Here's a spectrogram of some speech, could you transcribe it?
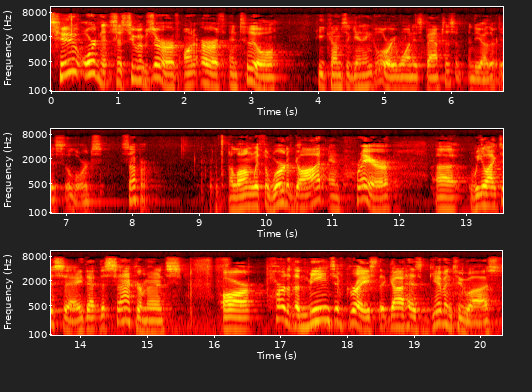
Two ordinances to observe on earth until he comes again in glory. One is baptism, and the other is the Lord's Supper. Along with the Word of God and prayer, uh, we like to say that the sacraments are part of the means of grace that God has given to us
